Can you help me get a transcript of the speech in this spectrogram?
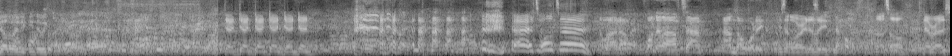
Celebration. You know the way they can do it. Dun dun dun dun dun dun. ah, it's Walter. I like that. One nil half time. I'm not worried. He's not worried, is he? No. Not at all. Never has.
